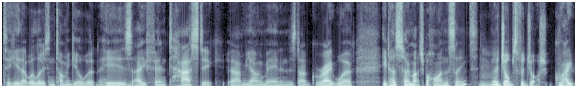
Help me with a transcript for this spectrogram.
to hear that we're losing Tommy Gilbert. He is a fantastic um, young man and has done great work. He does so much behind the scenes. Mm. You know, jobs for Josh. Great,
